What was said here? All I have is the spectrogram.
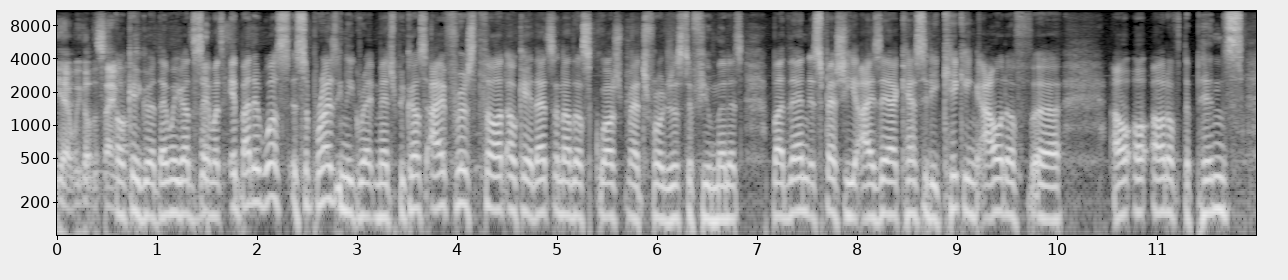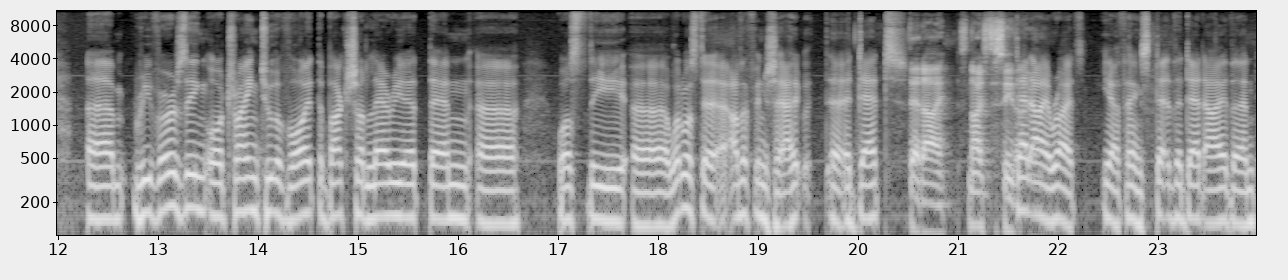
Yeah, we got the same. Okay, good. Then we got the same ones. It- But it was a surprisingly great match because I first thought, okay, that's another squash match for just a few minutes. But then, especially Isiah Kassidy kicking out of uh, out, out of the pins, um, reversing or trying to avoid the buckshot lariat. Then uh, was the uh, what was the other finisher? Uh, a dead Dead Eye. It's nice to see that. Dead Eye, right? Yeah, thanks. De- the Dead Eye then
